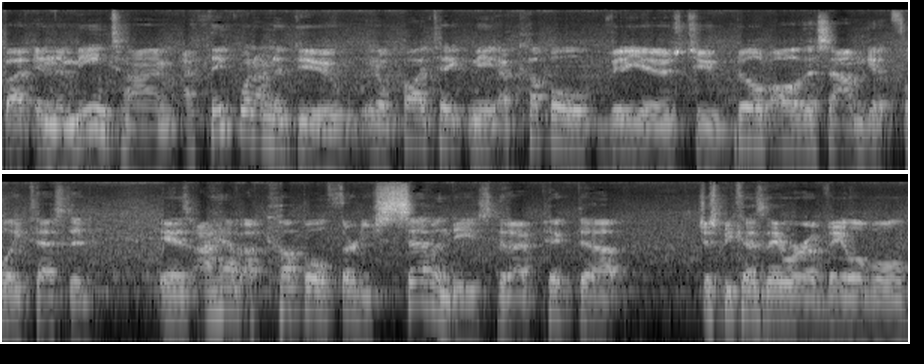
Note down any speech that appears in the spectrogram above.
But in the meantime, I think what I'm going to do, it'll probably take me a couple videos to build all of this out and get it fully tested, is I have a couple 3070s that I've picked up just because they were available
